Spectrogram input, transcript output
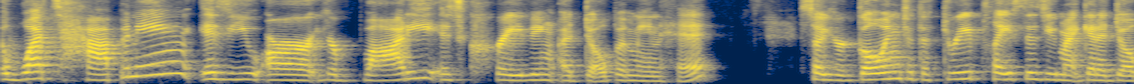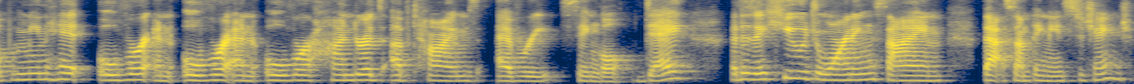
what's happening is you are your body is craving a dopamine hit. So you're going to the three places you might get a dopamine hit over and over and over hundreds of times every single day. That is a huge warning sign that something needs to change.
